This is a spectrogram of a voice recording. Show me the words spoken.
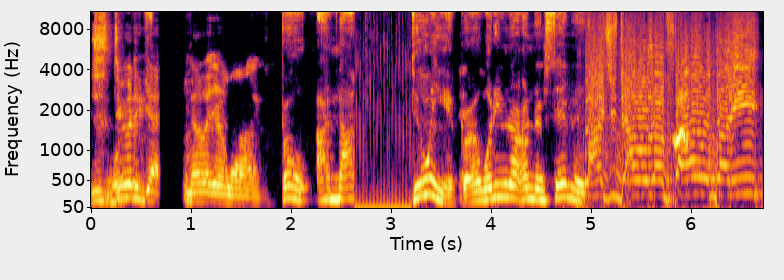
just do it again. You know that you're lying. Bro, I'm not doing it, bro. What do you not understand? Why'd you download that file, buddy?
